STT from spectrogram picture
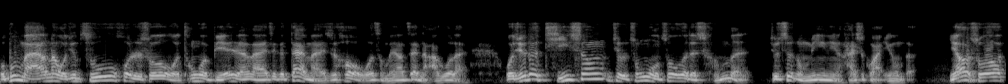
我不买，那我就租，或者说我通过别人来这个代买之后，我怎么样再拿过来？我觉得提升就是中共作恶的成本，就这种命令还是管用的。你要说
